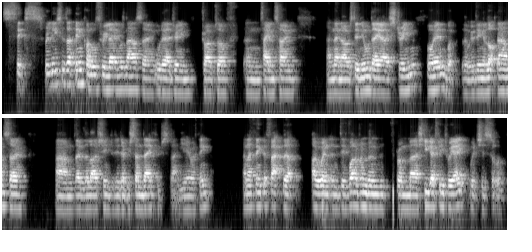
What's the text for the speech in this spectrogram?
six releases, I think, on all three labels now. So All Day I Dream, TRYBESof, and Tale & Tone. And then I was doing the all day uh, stream for him, but we were doing a lockdown. So um, they were the live streams we did every Sunday for just about a year, I think. And I think the fact that I went and did one of them from uh, Studio 338, which is sort of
